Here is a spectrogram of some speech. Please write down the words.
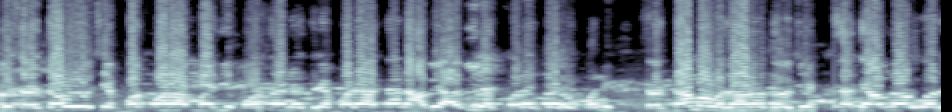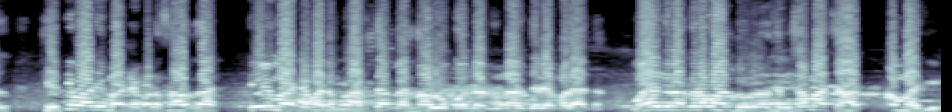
જે શ્રદ્ધાળુઓ છે પગપાળા અંબાજી પહોંચતા નજરે પડ્યા હતા. અને હવે આવી અવિરતપણે જે લોકોની શ્રદ્ધામાં વધારો થયો છે. સાથે આવનારું વર્ષ ખેતીવાડી માટે પણ સારું થાય, તેવી માટે માટે પ્રાર્થના કરતા લોકો નજરે પડ્યા હતા. મહેન્દ્ર અગ્રવાલ, દૂરદર્શન સમાચાર, અંબાજી.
